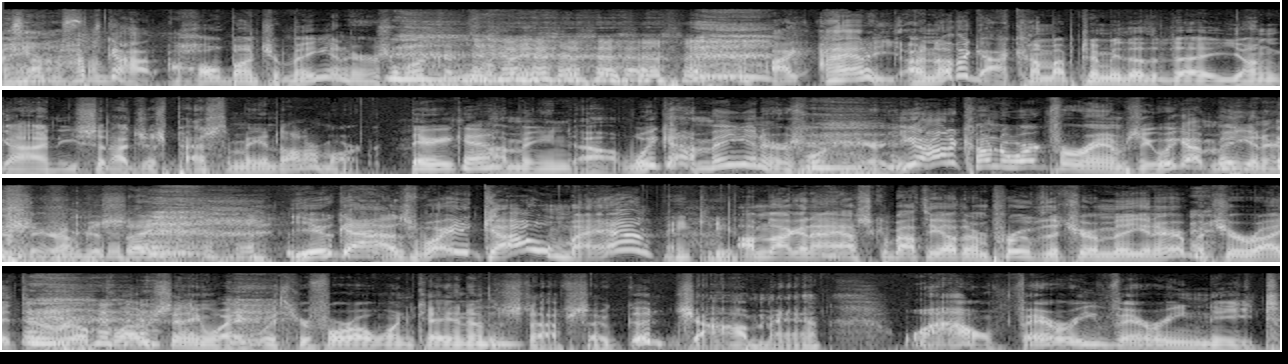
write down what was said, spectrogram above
Man, I've got a whole bunch of millionaires working for me. I, I had a, another guy come up to me the other day, a young guy, and he said, "I just passed the million dollar mark." There you go. I mean, uh, we got millionaires working here. You ought to come to work for Ramsey. We got millionaires here. I'm just saying. You guys, way to go, man. Thank you. I'm not going to ask about the other and prove that you're a millionaire, but you're right there real close anyway with your 401k and other stuff. So good job, man. Wow. Very, very neat.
